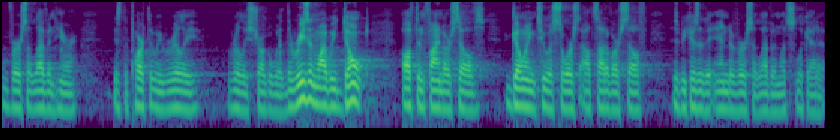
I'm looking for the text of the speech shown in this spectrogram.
verse 11 here is the part that we really, really struggle with. The reason why we don't often find ourselves going to a source outside of ourselves is because of the end of verse 11. Let's look at it.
